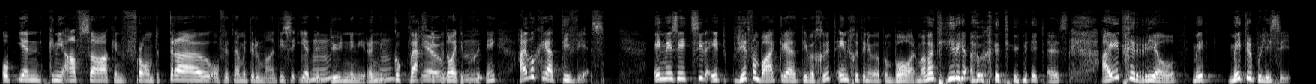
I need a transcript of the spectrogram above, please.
op een knie afsaak en vra om te trou of dit nou met 'n romantiese ete mm -hmm. doen en die ring mm -hmm. koek wegsteek en daai tipe mm -hmm. goed nie. Hy wil kreatief wees. En mense het sien het weet van baie kreatiewe goed en goed in die openbaar, maar wat hierdie ou gedoen het is hy het gereël met metropolisie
